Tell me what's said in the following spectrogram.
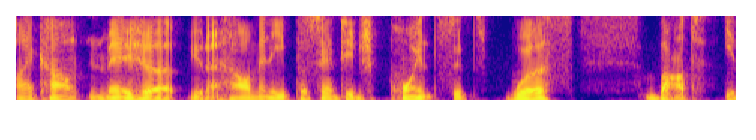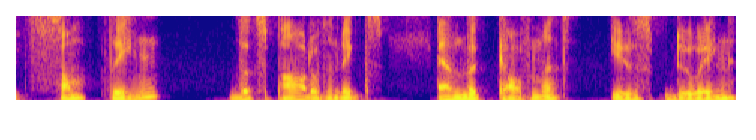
I can't measure, you know, how many percentage points it's worth, but it's something that's part of the mix. And the government is doing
